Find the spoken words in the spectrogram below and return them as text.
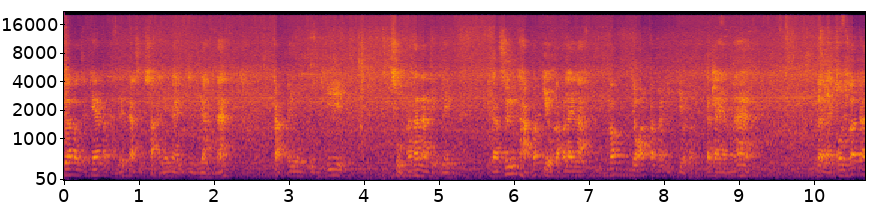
แล้วเราจะแก้ปัญหาเรื่องการศึกษายังไงอีกอย่างนะกลับไปลงทุนที่ศูนย์พัฒนาเด็กเล็กนะซึ่งถามว่าเกี่ยวกับอะไรล่ะก็ย้อนกลับมาอีกเกี่ยวกับกระจายอำนาจ ลายๆคนก็จะ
